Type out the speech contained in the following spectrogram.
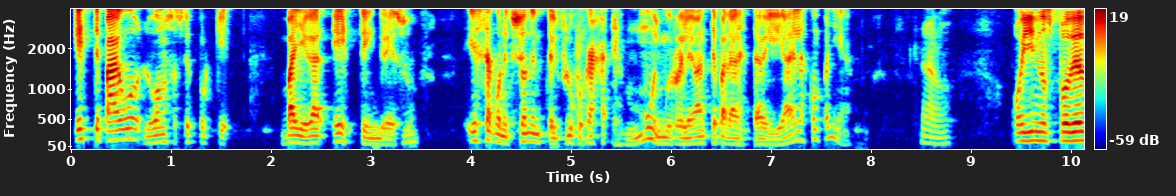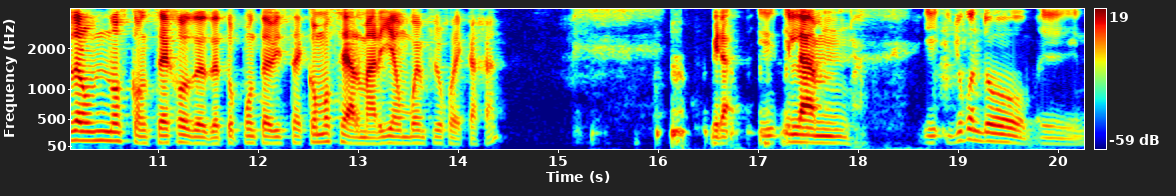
Este pago lo vamos a hacer porque va a llegar este ingreso esa conexión entre el flujo de caja es muy, muy relevante para la estabilidad de las compañías. Claro. Oye, ¿nos podrías dar unos consejos desde tu punto de vista de cómo se armaría un buen flujo de caja? Mira, la, yo cuando eh,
